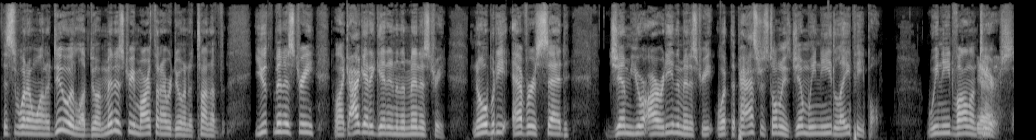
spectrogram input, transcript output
This is what I want to do. I love doing ministry. Martha and I were doing a ton of youth ministry. I'm like, I got to get into the ministry. Nobody ever said, Jim, you're already in the ministry. What the pastors told me is, Jim, we need lay people, we need volunteers.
